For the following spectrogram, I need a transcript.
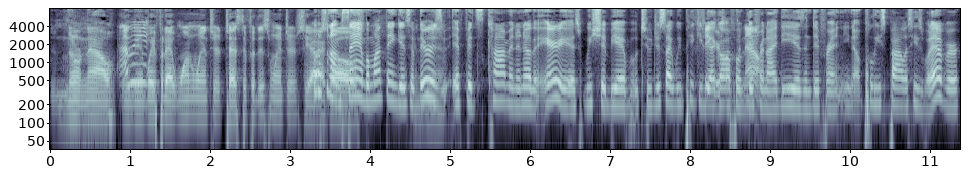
no, now I and mean- then wait for that one winter. Test it for this winter. See how But that's it what I'm saying. But my thing is, if And there is, then- if it's common in other areas, we should be able to, just like we piggyback Figure off of something different ideas and different, you know, police policies, whatever.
